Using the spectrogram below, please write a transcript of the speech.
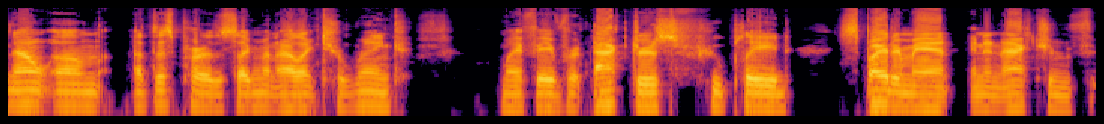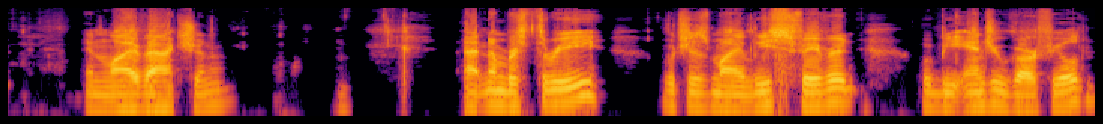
Now, um, at this part of the segment, I like to rank my favorite actors who played Spider-Man in an action in live action. At number three, which is my least favorite, would be Andrew Garfield.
